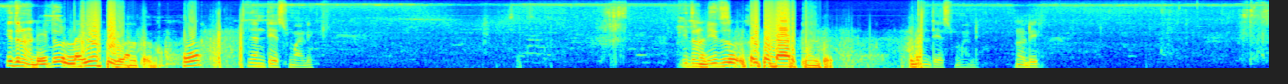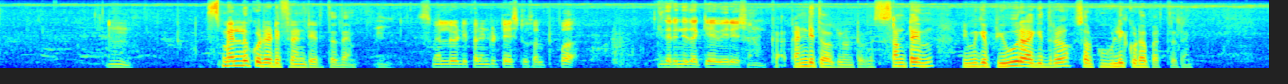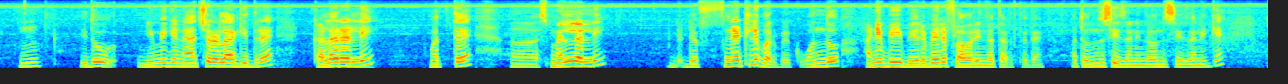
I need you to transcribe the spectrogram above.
ಇದು ನೋಡಿ. ಇದು ಲೈಟ್ ಇರುವಂಥದ್ದು. ಇದನ್ನು ಟೇಸ್ಟ್ ಮಾಡಿ. ಇದು ನೋಡಿ ಇದು ಸ್ವಲ್ಪ ಡಾರ್ಕ್ ಉಂಟು. ಇದನ್ನು ಟೇಸ್ಟ್ ಮಾಡಿ. ನೋಡಿ. ಹ್ಮ್. ಸ್ಮೆಲ್ಲು ಕೂಡ ಡಿಫ್ರೆಂಟ್ ಇರ್ತದೆ. ಸ್ಮೆಲ್ಲು ಡಿಫ್ರೆಂಟ್ ಟೇಸ್ಟು ಸ್ವಲ್ಪ ಇದರಿಂದ ಇದಕ್ಕೆ ವೇರಿಯೇಷನ್ ಉಂಟು. ಖಂಡಿತವಾಗ್ಲು ಉಂಟು. ಸಮ್ ಟೈಮ್ ನಿಮಗೆ ಪ್ಯೂರ್ ಆಗಿದ್ರೂ ಸ್ವಲ್ಪ ಹುಳಿ ಕೂಡ ಬರ್ತದೆ. ಹ್ಮ್? ಇದು ನಿಮಗೆ ನ್ಯಾಚುರಲ್ ಆಗಿದ್ದರೆ ಕಲರಲ್ಲಿ ಮತ್ತು ಸ್ಮೆಲ್ಲಲ್ಲಿ ಡೆಫಿನೆಟ್ಲಿ ಬರಬೇಕು. ಒಂದು ಹನಿ ಬಿ ಬೇರೆ ಬೇರೆ ಫ್ಲವರಿಂದ ತರ್ತದೆ. ಮತ್ತು ಒಂದು ಸೀಸನಿಂದ ಒಂದು ಸೀಸನಿಗೆ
